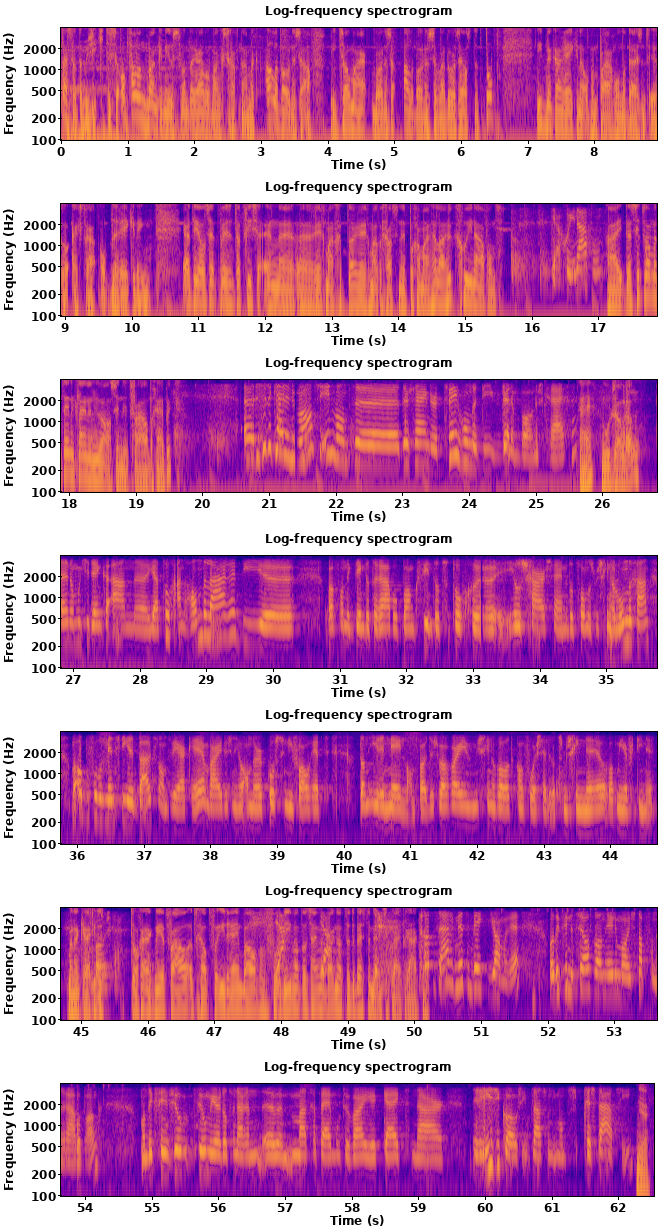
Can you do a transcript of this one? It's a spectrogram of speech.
Daar staat een muziekje tussen. Opvallend bankennieuws, want de Rabobank schaft namelijk alle bonussen af. Niet zomaar bonussen, alle bonussen. Waardoor zelfs de top niet meer kan rekenen op een paar honderdduizend euro extra op de rekening. RTL Z-presentatrice en uh, regelmatig, regelmatig gast in dit programma. Hella Huuk, goedenavond. Ja, goedenavond. Hi, daar zit wel meteen een kleine nuance in dit verhaal, begrijp ik. Uh, er zit een kleine nuance in, want uh, er zijn er 200 die wel een bonus krijgen. Hè? Hoezo dan? En, en dan moet je denken aan, uh, ja, toch aan handelaren die, waarvan ik denk dat de Rabobank vindt dat ze toch heel schaars zijn en dat ze anders misschien naar Londen gaan. Maar ook bijvoorbeeld mensen die in het buitenland werken, hè, en waar je dus een heel ander kostenniveau hebt dan hier in Nederland. Waar, dus waar, waar je misschien nog wel wat kan voorstellen dat ze misschien uh, wat meer verdienen. Maar dan krijg je dus toch eigenlijk weer het verhaal... het geldt voor iedereen behalve voor ja. die... want dan zijn we ja. bang dat we de beste mensen kwijtraken. Dat is eigenlijk net een beetje jammer, hè? Want ik vind het zelf wel een hele mooie stap van de Rabobank. Want ik vind veel, veel meer dat we naar een uh, maatschappij moeten... waar je kijkt naar risico's in plaats van iemands prestatie. Ja.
